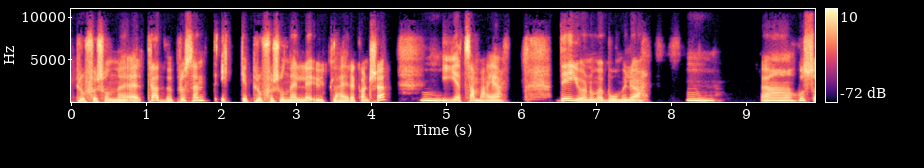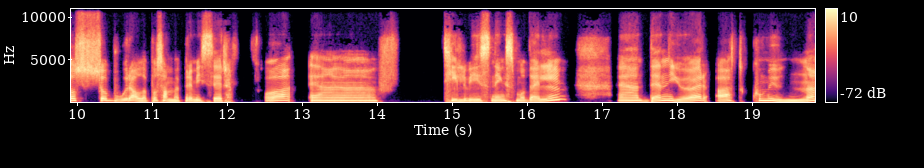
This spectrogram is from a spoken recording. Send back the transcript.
30 ikke-profesjonelle utleiere, kanskje, mm. i et sameie. Det gjør noe med bomiljøet. Mm. Eh, hos oss så bor alle på samme premisser. Og eh, tilvisningsmodellen den gjør at kommunene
